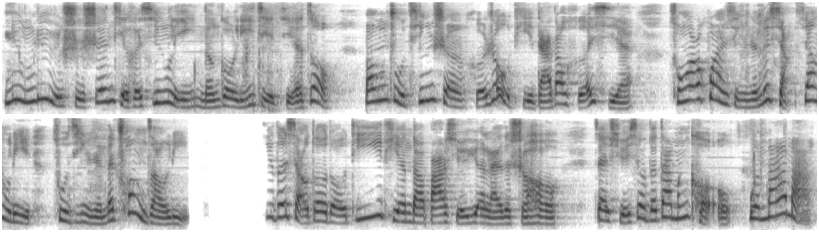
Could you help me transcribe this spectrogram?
韵律使身体和心灵能够理解节奏，帮助精神和肉体达到和谐，从而唤醒人的想象力，促进人的创造力。记得小豆豆第一天到八学院来的时候，在学校的大门口问妈妈：“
